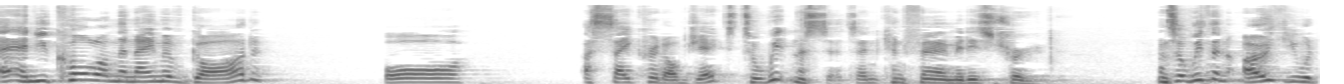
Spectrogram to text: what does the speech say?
and you call on the name of God or a sacred object to witness it and confirm it is true. And so, with an oath, you would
